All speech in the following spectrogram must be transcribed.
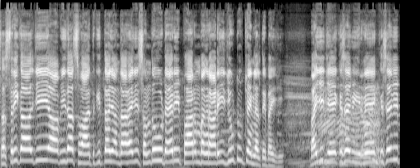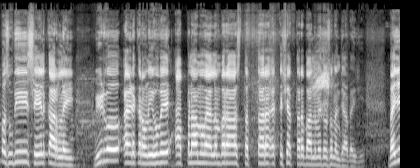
ਸਤਿ ਸ੍ਰੀ ਅਕਾਲ ਜੀ, ਆਪ ਜੀ ਦਾ ਸਵਾਗਤ ਕੀਤਾ ਜਾਂਦਾ ਹੈ ਜੀ Sandhu dairy farm Bangrari YouTube channel ਤੇ ਬਾਈ ਜੀ। ਬਾਈ ਜੀ, ਜੇ ਕਿਸੇ ਵੀਰ ਨੇ ਕਿਸੇ ਵੀ ਪਸ਼ੂ ਦੀ ਸੇਲ ਕਰਨ ਲਈ ਵੀਡੀਓ ਐਡ ਕਰਾਉਣੀ ਹੋਵੇ, ਆਪਣਾ ਮੋਬਾਈਲ ਨੰਬਰ ਆ 7717692249 ਬਾਈ ਜੀ। ਬਾਈ ਜੀ,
